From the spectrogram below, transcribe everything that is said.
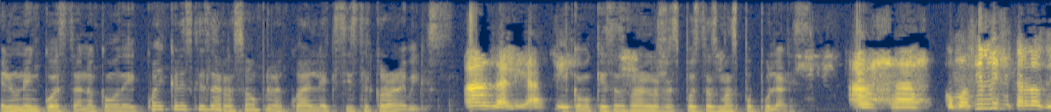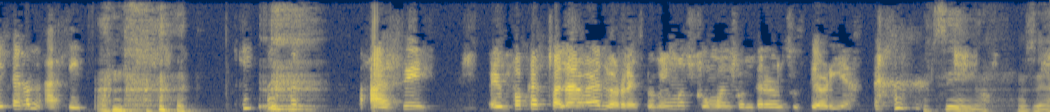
en una encuesta, ¿no? Como de, ¿cuál crees que es la razón por la cual existe el coronavirus? Ándale, Y así. como que esas fueron las respuestas más populares. Ajá. Como 100 mexicanos dijeron, así. Así. En pocas palabras lo resumimos cómo encontraron sus teorías. sí, no, o sea,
